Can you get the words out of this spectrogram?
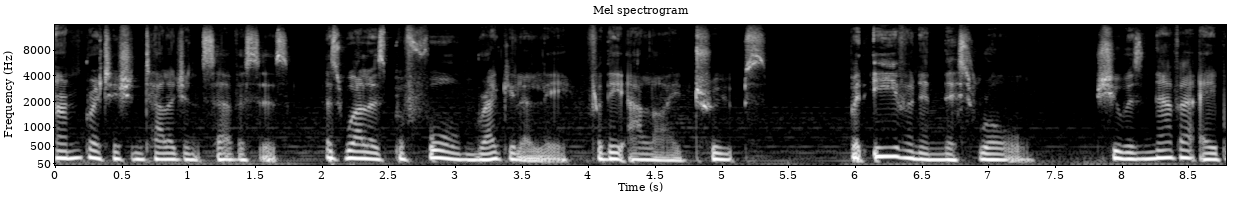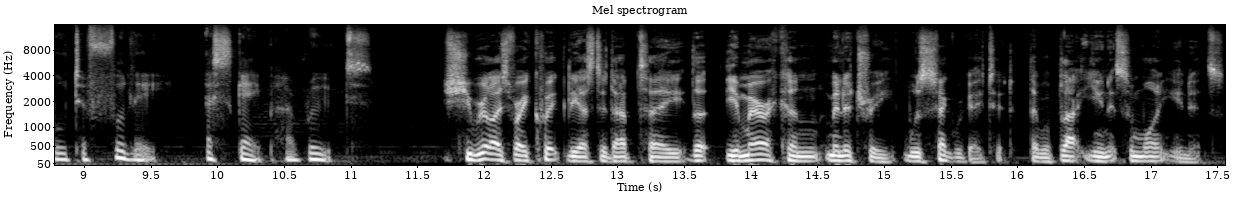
and British intelligence services as well as perform regularly for the Allied troops. But even in this role, she was never able to fully escape her roots. She realized very quickly, as did Abtey, that the American military was segregated. There were black units and white units.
